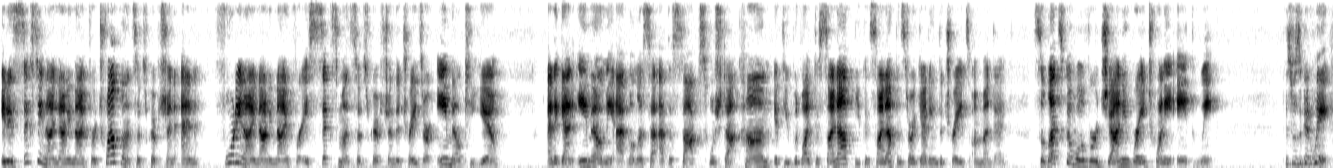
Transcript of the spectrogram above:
it is $69.99 for a 12 month subscription and $49.99 for a six month subscription. The trades are emailed to you. And again, email me at melissa at thestockswoosh.com. If you would like to sign up, you can sign up and start getting the trades on Monday. So let's go over January 28th week. This was a good week.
